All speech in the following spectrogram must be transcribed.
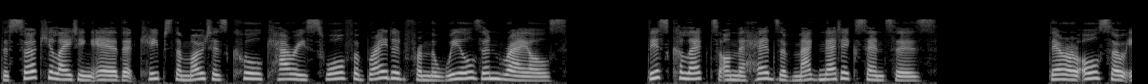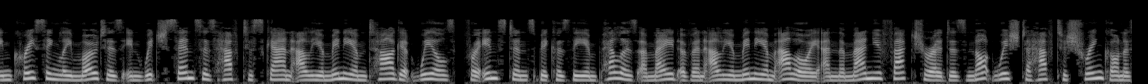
the circulating air that keeps the motors cool carries swarf abraded from the wheels and rails. This collects on the heads of magnetic sensors. There are also increasingly motors in which sensors have to scan aluminium target wheels, for instance because the impellers are made of an aluminium alloy and the manufacturer does not wish to have to shrink on a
